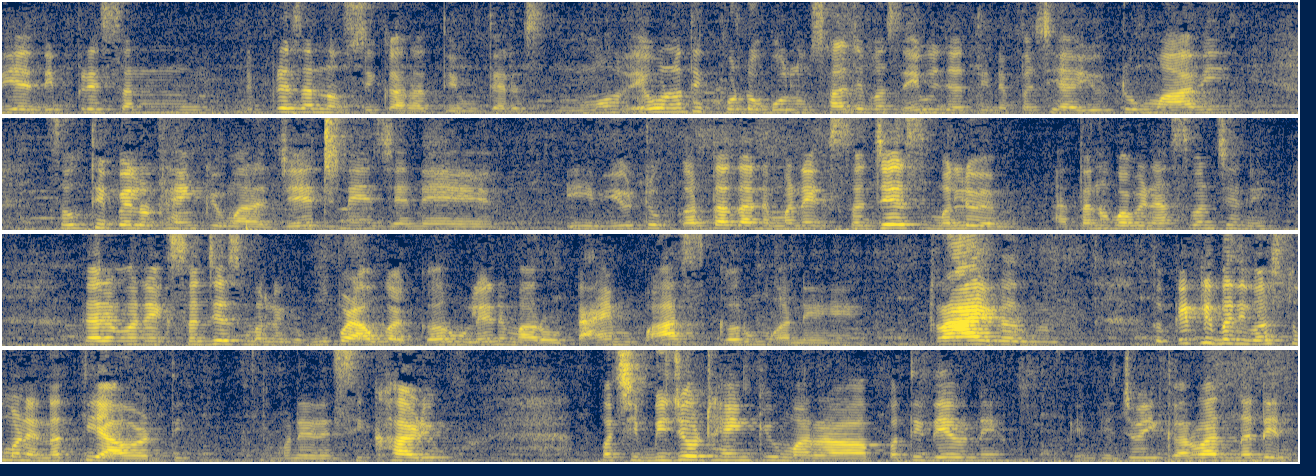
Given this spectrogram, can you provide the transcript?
દિયા ડિપ્રેશન ડિપ્રેશનનો શિકાર હતી હું ત્યારે. એવો નથી ખોટો બોલું, સાચે બસ એવી જ હતી ને પછી આ યુટ્યુબમાં આવી. સૌથી પહેલો થેન્ક યુ મારા જેઠને, જેને એ યુટ્યુબ કરતા હતા ને મને એક સજેસ્ટ મળ્યો એમ. આ તનુભાબીના હસબન્ડ છે ને, ત્યારે મને એક સજેસ્ટ મળ્યો કે હું પણ આવું કાંઈક કરું, લેને મારો ટાઈમ પાસ કરું અને ટ્રાય કરું તો કેટલી બધી વસ્તુ મને નથી આવડતી. મને એને શીખવાડ્યું પછી બીજો થેન્ક યુ મારા પતિદેવને, કેમ કે જો એ કરવા જ ન દેત,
